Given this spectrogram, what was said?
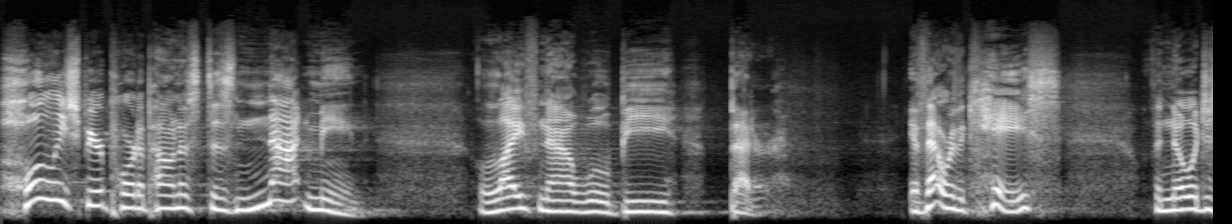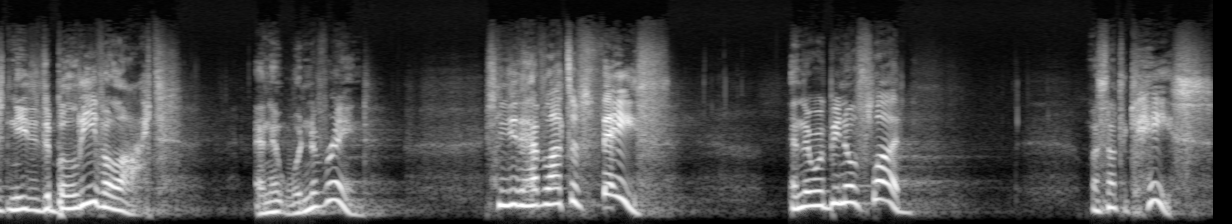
Holy Spirit poured upon us does not mean life now will be better. If that were the case, then Noah just needed to believe a lot and it wouldn't have rained. He needed to have lots of faith and there would be no flood. That's not the case.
